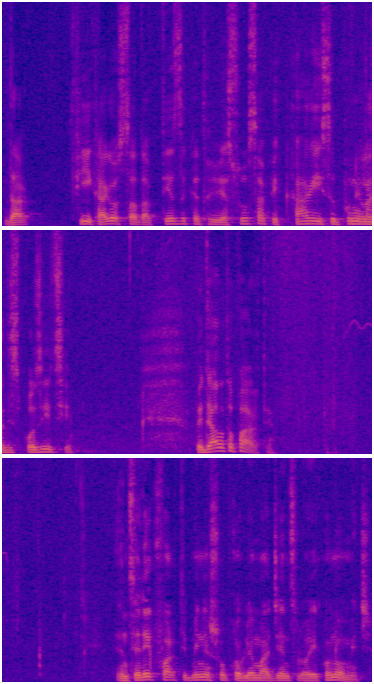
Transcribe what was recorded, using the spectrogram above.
Dar fiecare o să adapteze către resursa pe care îi se pune la dispoziție. Pe de altă parte, înțeleg foarte bine și o problemă a agenților economici.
